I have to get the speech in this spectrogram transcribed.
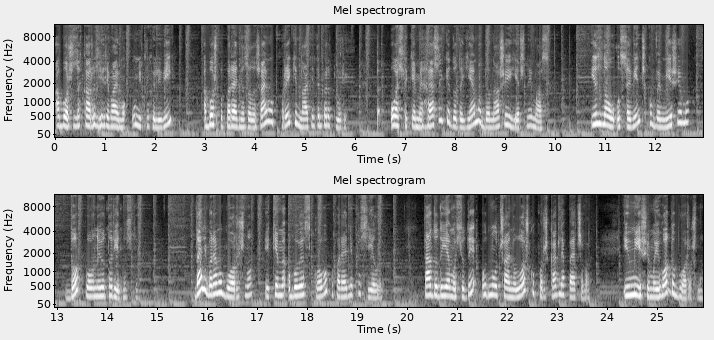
або ж злегка розігріваємо у мікрохвильовій, або ж попередньо залишаємо при кімнатній температурі. Та ось такими гесеньки додаємо до нашої яєчної маси. І знову усе вінчиком вимішуємо до повної однорідності. Далі беремо борошно, яке ми обов'язково попередньо просіяли. Та додаємо сюди 1 чайну ложку порошка для печива і вмішуємо його до борошна.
